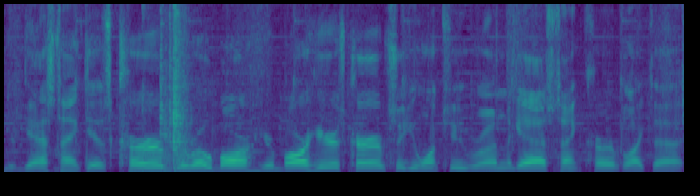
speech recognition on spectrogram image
Your gas tank is curved, your row bar, your bar here is curved, so you want to run the gas tank curved like that.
